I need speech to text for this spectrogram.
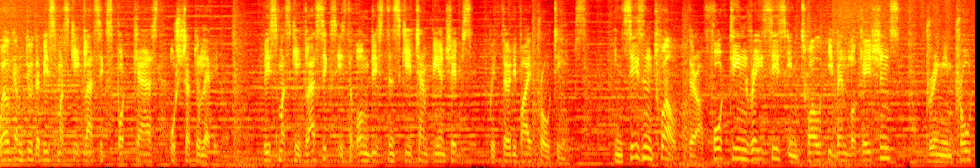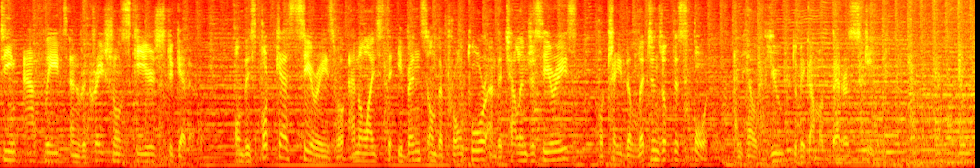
Welcome to the Visma Ski Classics podcast, Usha Tulevi. Visma Ski Classics is the long distance ski championships with 35 pro teams. In season 12, there are 14 races in 12 event locations, bringing pro team athletes and recreational skiers together. On this podcast series, we'll analyze the events on the Pro Tour and the Challenger Series, portray the legends of the sport, and help you to become a better skier.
